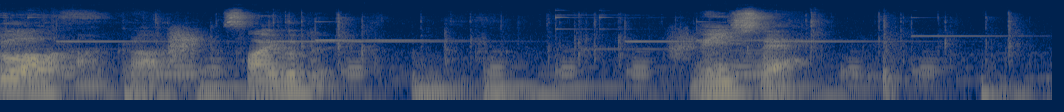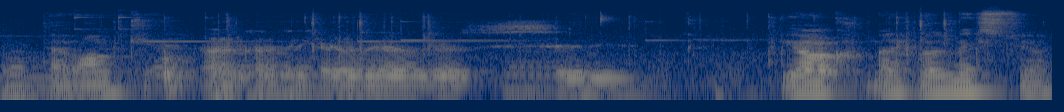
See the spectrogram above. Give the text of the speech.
Sorgulama kanka. Saygı duy. Neyse. Devam ki. Arkadaki arabayı alacağız. Seri. Yok ben ölmek istiyorum.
